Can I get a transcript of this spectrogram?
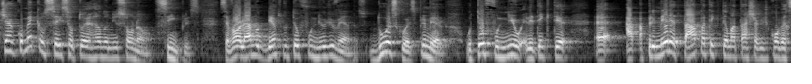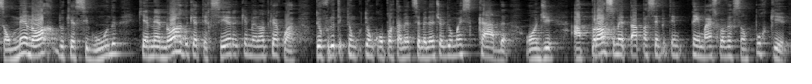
Tiago, como é que eu sei se eu estou errando nisso ou não? Simples. Você vai olhar no, dentro do teu funil de vendas. Duas coisas. Primeiro, o teu funil ele tem que ter é, a, a, primeira etapa tem que ter uma taxa de conversão menor do que a segunda, que é menor do que a terceira, que é menor do que a quarta. O teu funil tem que ter um, ter um comportamento semelhante ao de uma escada, onde a próxima etapa sempre tem, tem mais conversão. Por quê?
